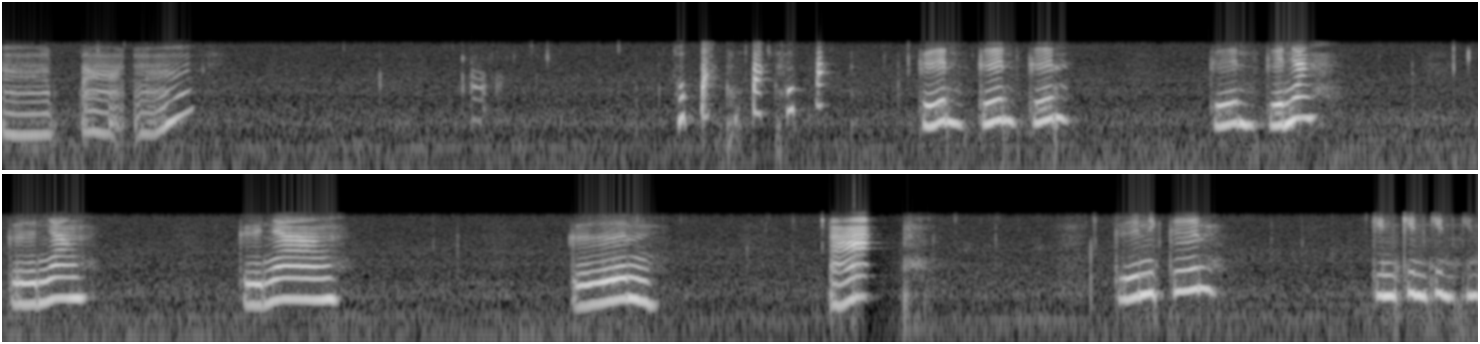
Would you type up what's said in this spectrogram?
อาปากนะหุบปักหุบปักหุบปักกืนกืนกืนกืนกืนยังกืนยังกืนยัง กืนอะกืนนี่กืนกินกินกินกิน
